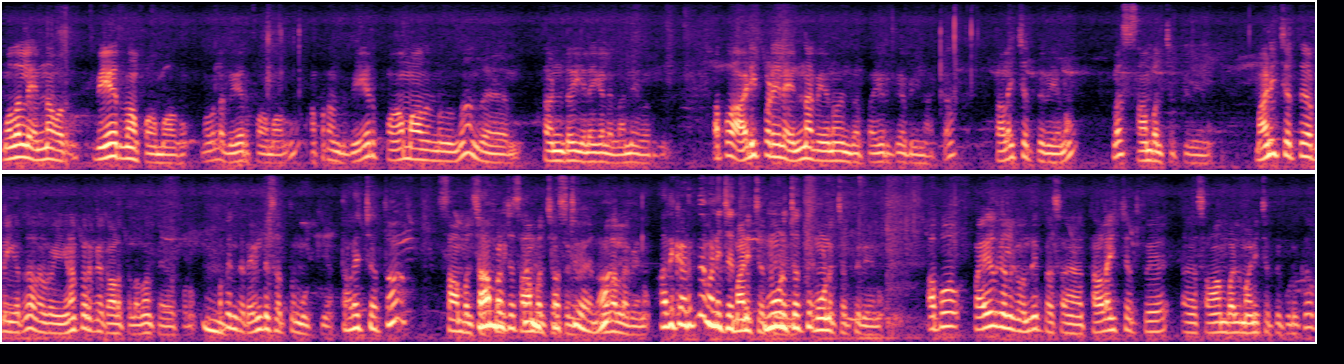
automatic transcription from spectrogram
முதல்ல என்ன வரும்? வேர் தான் ஃபார்ம் ஆகும். முதல்ல வேர் ஃபார்ம் ஆகும். அப்புறம் அந்த வேர் ஃபார்ம் ஆகுனது தான் அந்த தண்டு இலைகள் எல்லாமே வருது. அப்போ அடிப்படையில் என்ன வேணும் இந்த பயிருக்கு அப்படின்னாக்கா தலைச்சத்து வேணும் ப்ளஸ் சாம்பல் சத்து வேணும். மணிச்சத்து அப்படிங்கிறது அதனுடைய இனப்பெருக்க காலத்தில் தான் தேவைப்படும். அப்போ இந்த ரெண்டு சத்து முக்கியம். தலைச்சத்தம் சாம்பல் சாம்பல் சாம்பல் சத்து வேணும். முதல்ல வேணும். அதுக்கு அடுத்து மணிச்சத்து. மணிச்சத்து மூணு. சத்து. மூணு சத்து வேணும். அப்போது பயிர்களுக்கு வந்து இப்போ தலைச்சத்து அஹ், சாம்பல் மணிச்சத்து கொடுக்க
